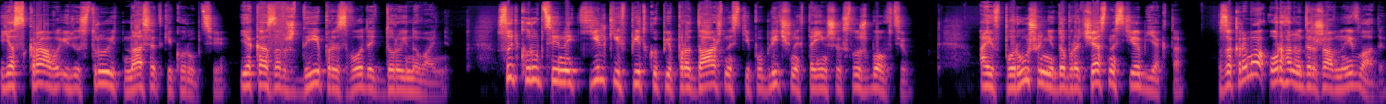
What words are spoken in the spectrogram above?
яскраво ілюструють наслідки корупції, яка завжди призводить до руйнування. Суть корупції не тільки в підкупі продажності публічних та інших службовців, а й в порушенні доброчесності об'єкта, зокрема органу державної влади.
